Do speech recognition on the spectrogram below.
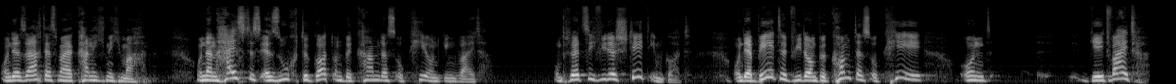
Und er sagt erstmal, kann ich nicht machen. Und dann heißt es, er suchte Gott und bekam das Okay und ging weiter. Und plötzlich widersteht ihm Gott. Und er betet wieder und bekommt das Okay und geht weiter.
